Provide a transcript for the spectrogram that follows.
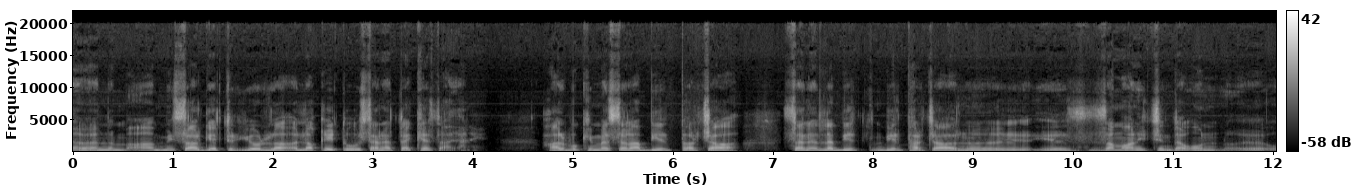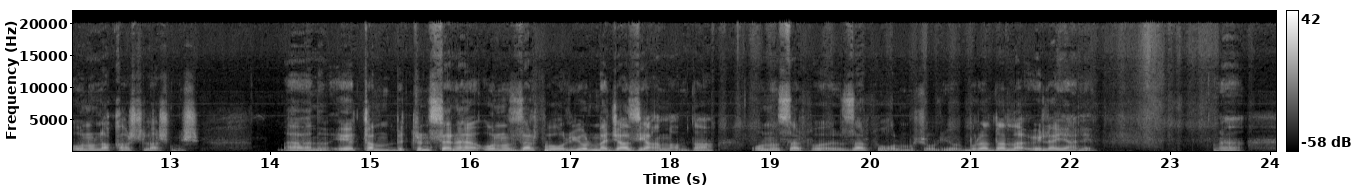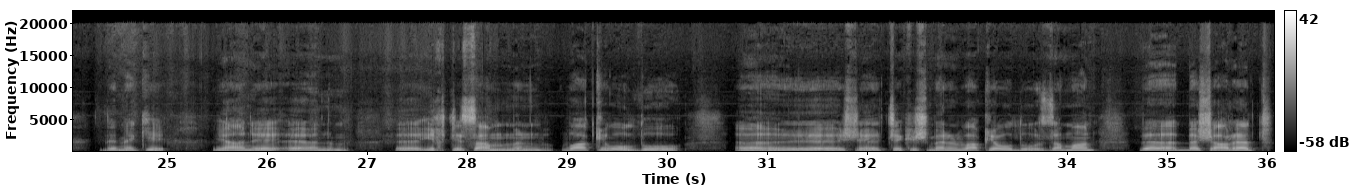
efendim misal getiriyor la, lakitu senete keza yani. Halbuki mesela bir parça senede bir bir parça e, zaman içinde on, e, onunla karşılaşmış. Efendim, e, tam bütün sene onun zarfı oluyor mecazi anlamda onun zarfı zarfı olmuş oluyor. Burada da öyle yani. Ha, demek ki yani efendim, e, ihtisamın vaki olduğu e, şey, çekişmenin vaki olduğu zaman ve beşaret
